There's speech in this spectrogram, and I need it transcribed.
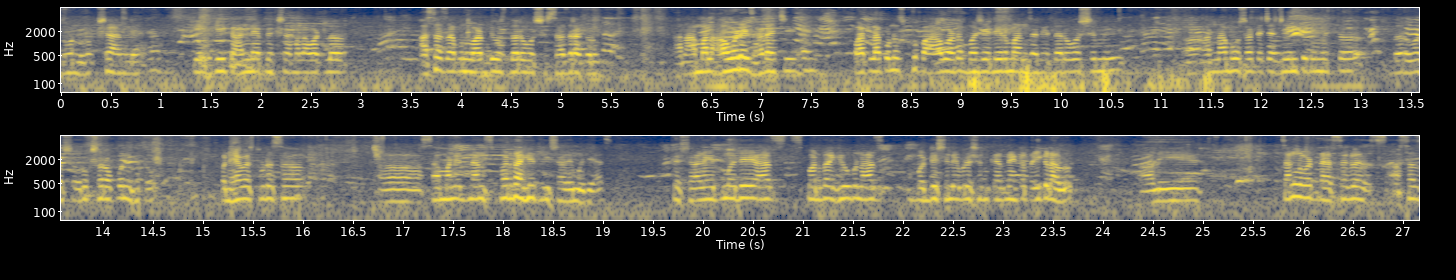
दोन वृक्ष आणले. केक केक आणण्यापेक्षा मला वाटलं असाच आपण वाढदिवस दरवर्षी साजरा करू. आणि आम्हाला आवड आहे झाडाची. पाटलाकडूनच खूप आवड म्हणजे निर्माण झाली. दरवर्षी मी अण्णाभाऊ साठेच्या जयंतीनिमित्त दरवर्षी वृक्षारोपण घेतो. पण ह्यावेळेस थोडंसं सामान्य ज्ञान स्पर्धा घेतली शाळेमध्ये आज. त्या शाळेमध्ये आज स्पर्धा घेऊन आज बड्डे सेलिब्रेशन करण्याकरता इकडं आलो. आणि चांगलं वाटलं आज सगळं असाच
